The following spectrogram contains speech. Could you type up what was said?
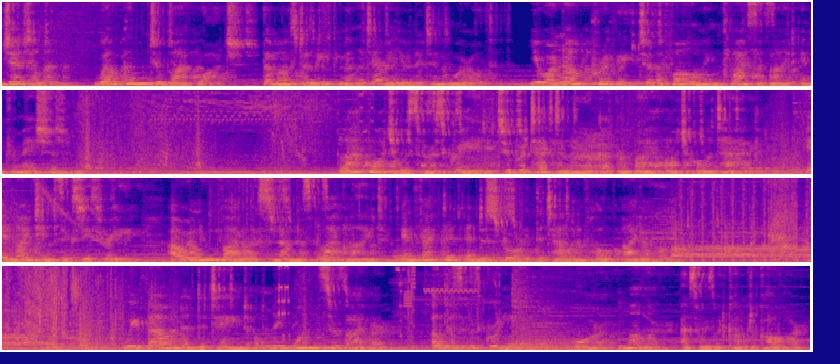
Gentlemen, welcome to Blackwatch, the most elite military unit in the world. You are now privy to the following classified information. Blackwatch was first created to protect America from biological attack. In 1963, our new virus known as Blacklight infected and destroyed the town of Hope, Idaho. We found and detained only one survivor, Elizabeth Green, or Mother, as we would come to call her.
